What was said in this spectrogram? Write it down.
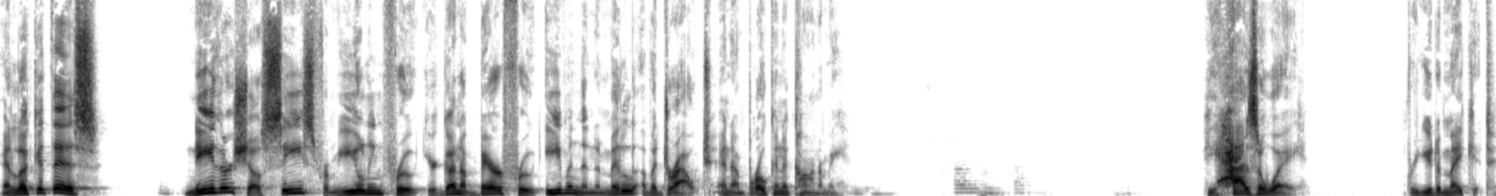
And look at this neither shall cease from yielding fruit. You're going to bear fruit even in the middle of a drought and a broken economy. He has a way for you to make it.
